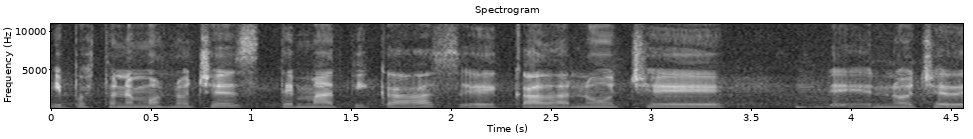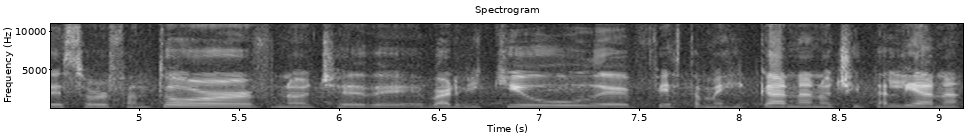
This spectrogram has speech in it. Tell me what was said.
Y pues tenemos noches temáticas, eh, cada noche, eh, noche de surf and turf, noche de barbecue, de fiesta mexicana, noche italiana.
